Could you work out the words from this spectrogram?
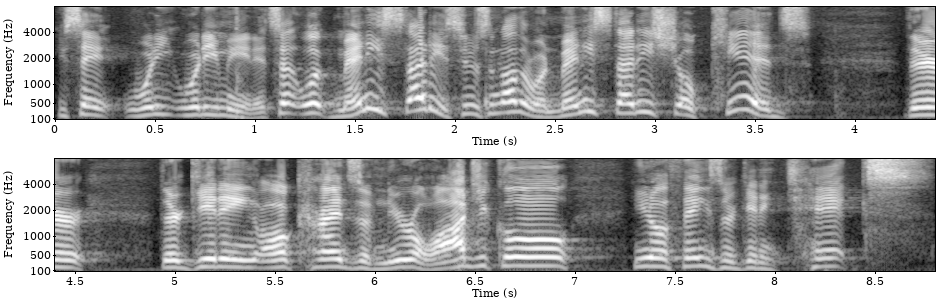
You say, what do you, what do you mean? It's that, look, many studies, here's another one. Many studies show kids, they're, they're getting all kinds of neurological, you know, things. They're getting tics.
